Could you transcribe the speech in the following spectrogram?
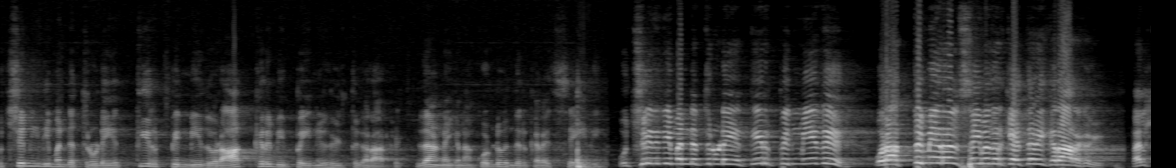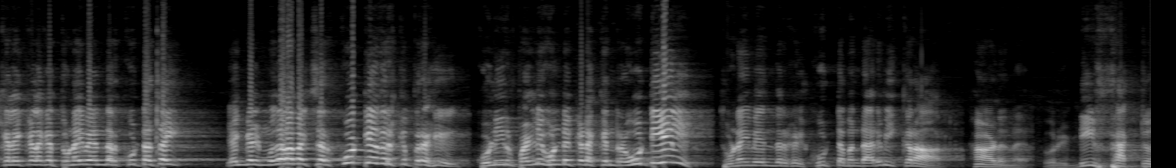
உச்ச நீதிமன்றத்தினுடைய தீர்ப்பின் மீது ஒரு ஆக்கிரமிப்பை நிகழ்த்துகிறார்கள். இதான் இன்னைக்கு நான் கொண்டு வந்திருக்கிற செய்தி. உச்ச நீதிமன்றத்தினுடைய தீர்ப்பின் மீது ஒரு அத்துமீறல் செய்வதற்கு எத்தனைக்கிறார்கள்? பல்கலைக்கழக துணைவேந்தர் கூட்டத்தை எங்கள் முதலமைச்சர் கூட்டியதற்கு பிறகு குளிர் பள்ளி கொண்டு கிடக்கின்ற ஊட்டியில் துணைவேந்தர்கள் கூட்டம் என்று அறிவிக்கிறார். ஆளுநர் ஒரு டிஃபேக்டோ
